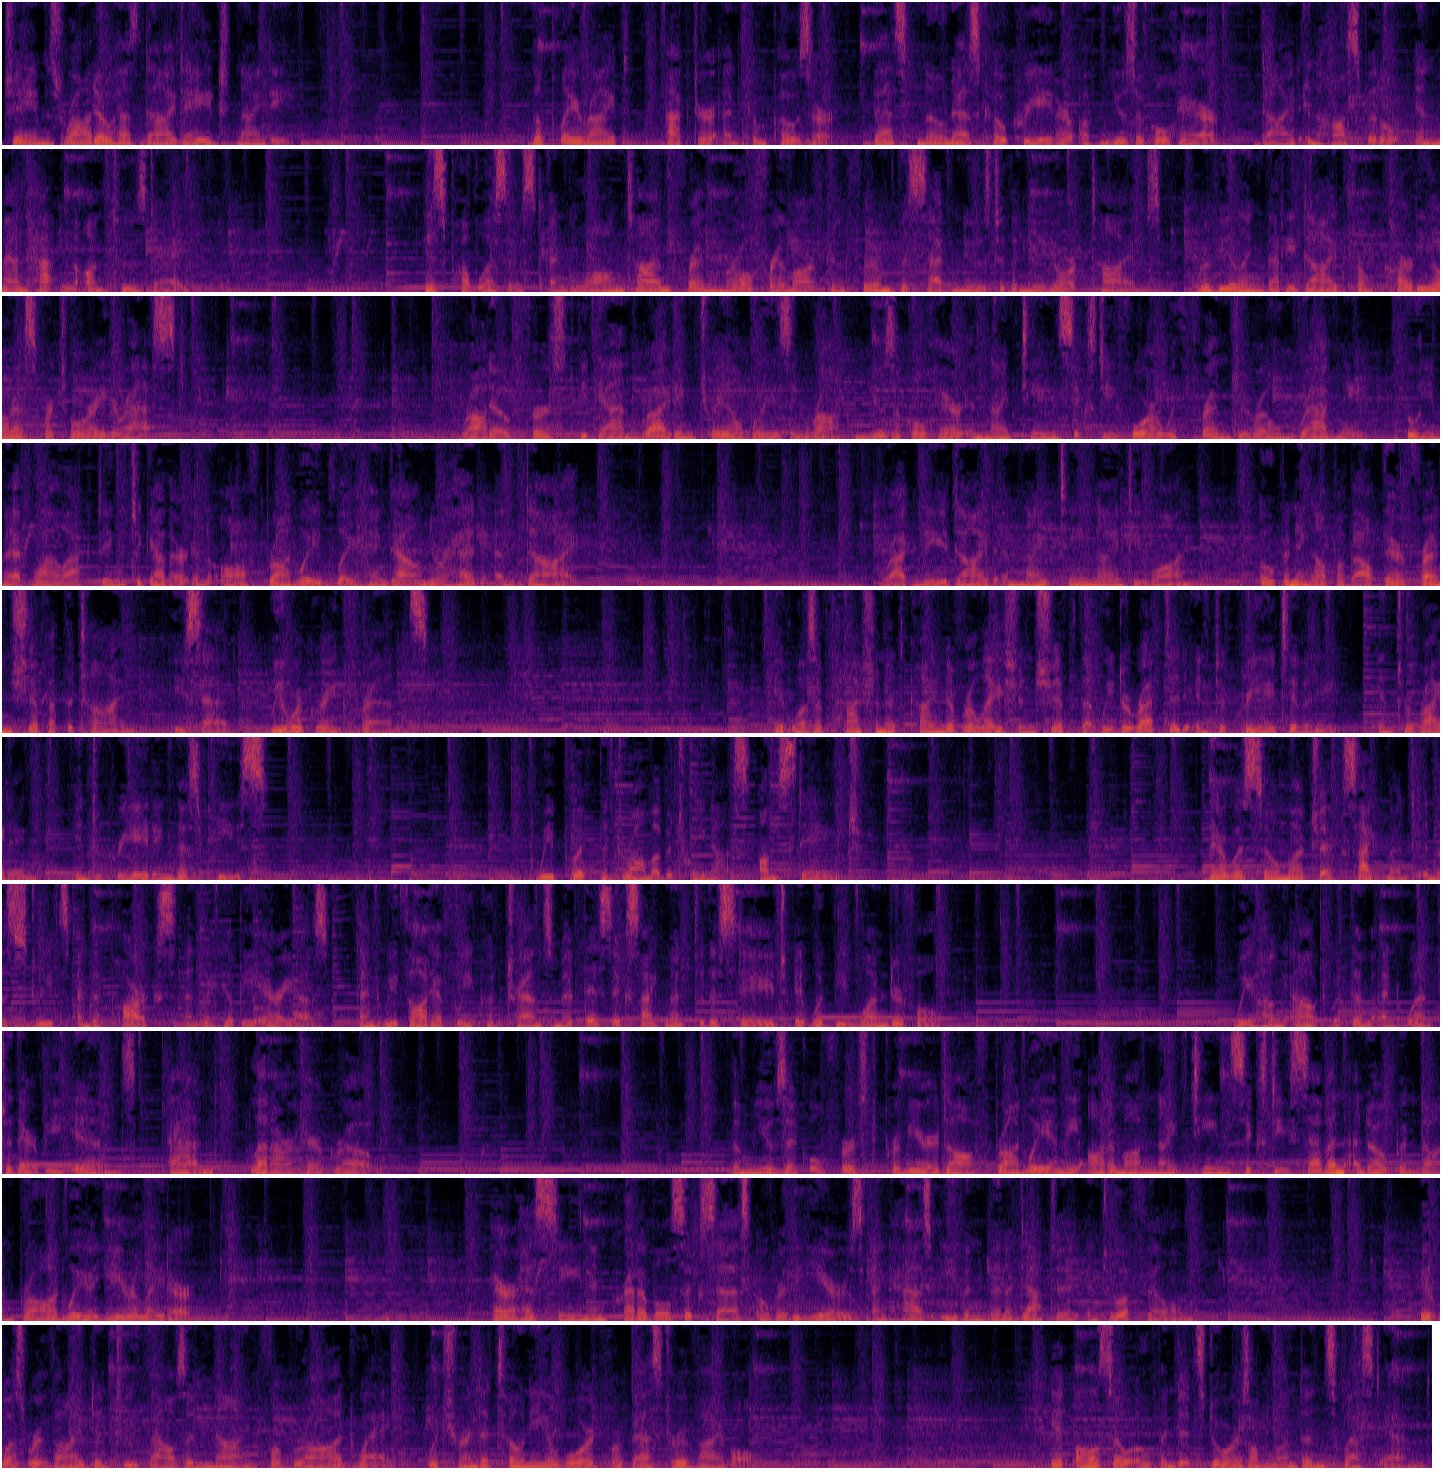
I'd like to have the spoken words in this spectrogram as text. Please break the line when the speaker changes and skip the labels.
James Rado has died aged 90. The playwright, actor and composer, best known as co-creator of musical Hair, died in hospital in Manhattan on Tuesday. His publicist and longtime friend Merle Frimark confirmed the sad news to the New York Times, revealing that he died from cardiorespiratory arrest. Rado first began writing trailblazing rock musical Hair in 1964 with friend Gerome Ragni, who he met while acting together in off-Broadway play Hang Down Your Head and Die. Ragni died in 1991. Opening up about their friendship at the time, he said, We were great friends. It was a passionate kind of relationship that we directed into creativity into writing, into creating this piece. We put the drama between us on stage. There was so much excitement in the streets and the parks and the hippie areas, and we thought if we could transmit this excitement to the stage it would be wonderful. We hung out with them and went to their be-ins, and, let our hair grow. The musical first premiered off-Broadway in the autumn on 1967 and opened on Broadway a year later. Hair has seen incredible success over the years and has even been adapted into a film. It was revived in 2009 for Broadway, which earned a Tony Award for Best Revival. It also opened its doors on London's West End.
